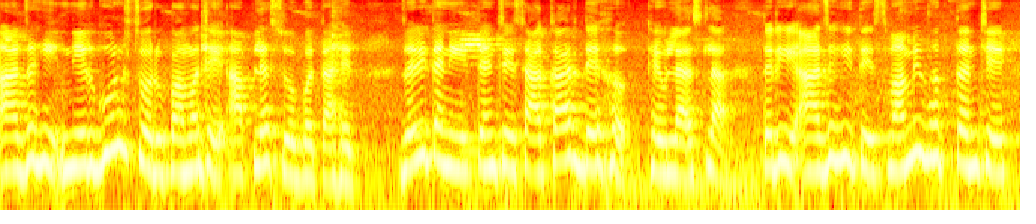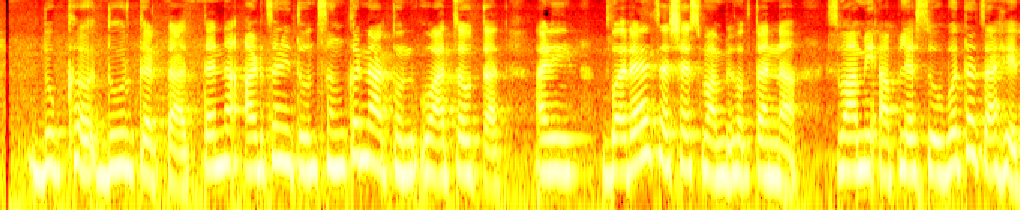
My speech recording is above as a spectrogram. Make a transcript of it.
आजही निर्गुण स्वरूपामध्ये आपल्यासोबत आहेत. जरी त्यांनी त्यांचे साकार देह ठेवला असला तरी आजही ते स्वामी भक्तांचे दुःख दूर करतात. त्यांना अडचणीतून संकटातून वाचवतात. आणि बऱ्याच अशा स्वामी भक्तांना स्वामी आपल्यासोबतच आहेत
